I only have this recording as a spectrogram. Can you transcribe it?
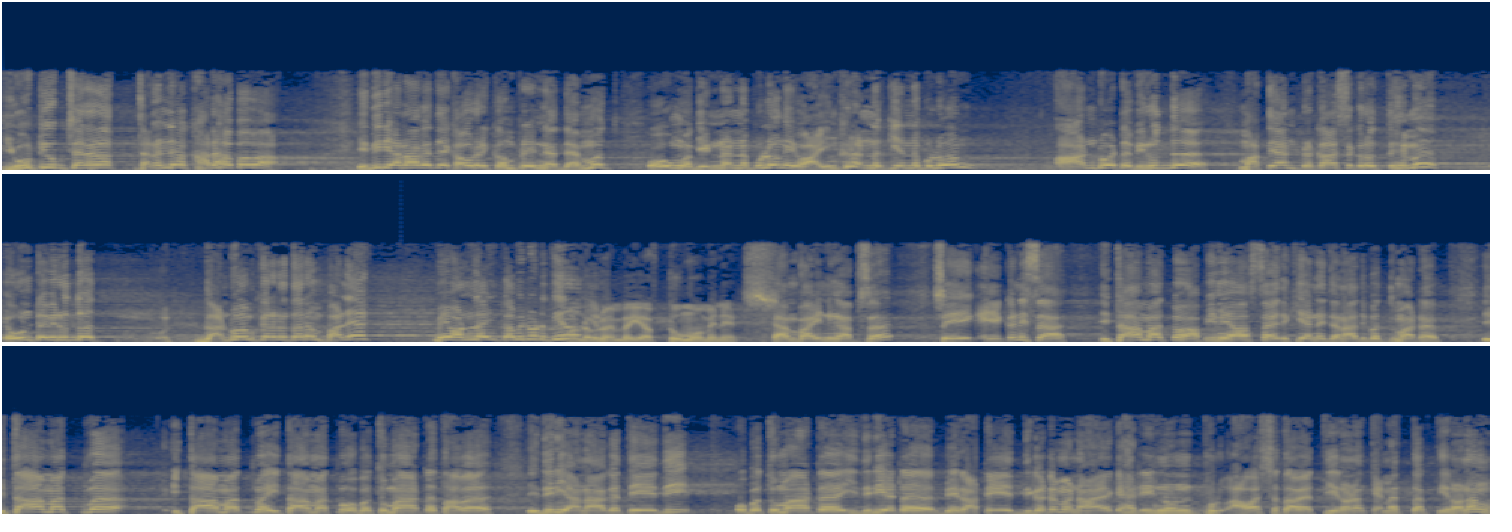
YouTube channel එකක් channel එකක් හරහා පවා ඉදිරි අනාගතයේ කවුරු හරි කම්ප්ලේන්ට් එකක් දැම්මොත් ඔවුන්ව ගෙන්නන්න පුළුවන් ඒවා අයින් කරන්න කියන්න පුළුවන් ආණ්ඩුවට විරුද්ධ මතයන් ප්‍රකාශ කරොත් එහෙම ඔවුන්ට විරුද්ධව දඬුවම් කරන තරම් බලයක් මේ ඔන්ලයින් කමිටුවට තියෙනවා ඒක නිසා ඉතාමත්ම අපි මේ අවස්ථාවේදී කියන්නේ ජනාධිපතිතුමාට ඉතාමත්ම ඉතාමත්ම ඉතාමත්ම ඔබතුමාට තව ඉදිරි අනාගතයේදී ඔබතුමාට ඉදිරියට මේ රටේ දිගටම නායක හැටින් අවශ්‍යතාවයක් තියෙනවා නම් කැමැත්තක් තියෙනවා නම්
